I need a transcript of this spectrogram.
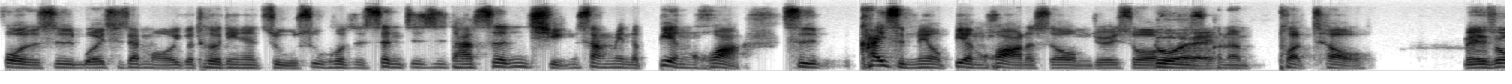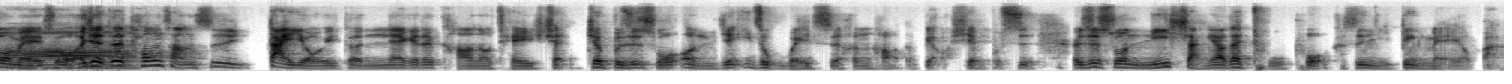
或者是维持在某一个特定的组数，或者甚至是他身形上面的变化是开始没有变化的时候，我们就会说，对，可能 plateau。没错，没错，而且这通常是带有一个 negative connotation，就不是说哦，你今天一直维持很好的表现，不是，而是说你想要再突破，可是你并没有办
